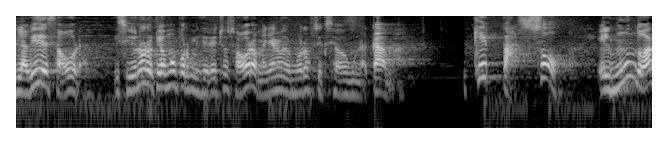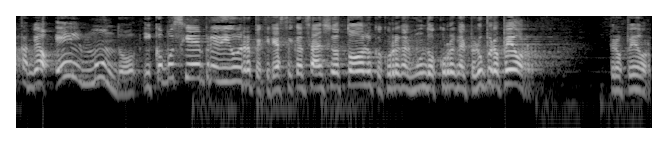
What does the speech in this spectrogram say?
la vida es ahora? Y si yo no reclamo por mis derechos ahora, mañana me muero asfixiado en una cama. ¿Qué pasó? El mundo ha cambiado, el mundo. Y como siempre digo y repetiría hasta el cansancio, todo lo que ocurre en el mundo ocurre en el Perú, pero peor. Pero peor.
